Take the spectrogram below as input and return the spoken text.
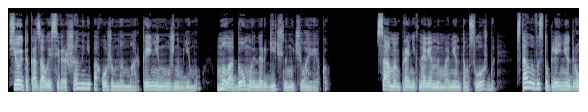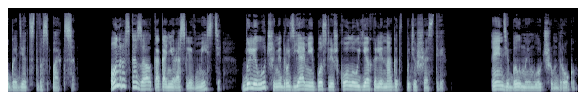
Все это казалось совершенно не похожим на Марка и ненужным ему, молодому энергичному человеку. Самым проникновенным моментом службы стало выступление друга детства Спаркса. Он рассказал, как они росли вместе, были лучшими друзьями и после школы уехали на год в путешествие. Энди был моим лучшим другом.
